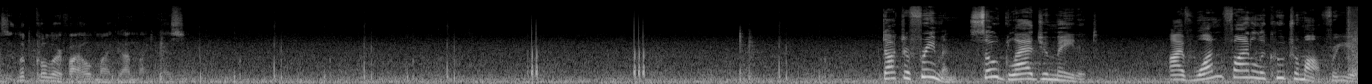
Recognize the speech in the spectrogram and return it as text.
Does it look cooler if I hold my gun like this? Dr. Freeman, so glad you made it. I've one final accoutrement for you.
